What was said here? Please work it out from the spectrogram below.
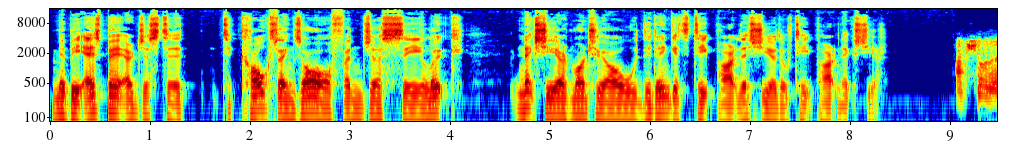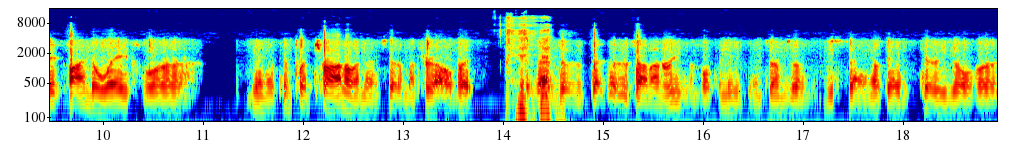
maybe it is better just to, to call things off and just say, look, next year, Montreal, they didn't get to take part this year, they'll take part next year. I'm sure they'd find a way for you know to put Toronto in there instead of Montreal, but that doesn't that doesn't sound unreasonable to me in terms of just saying okay, this carries over,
